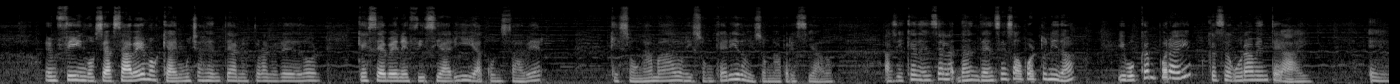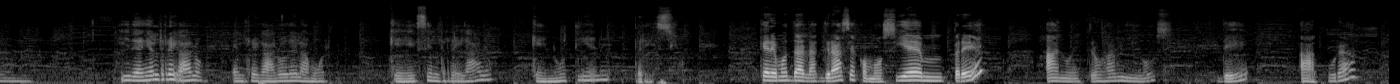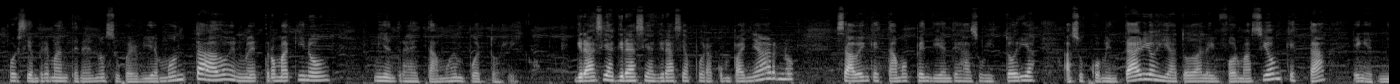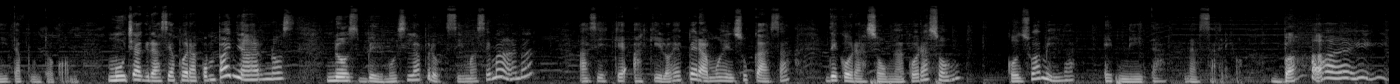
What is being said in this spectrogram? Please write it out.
en fin, o sea, sabemos que hay mucha gente a nuestro alrededor que se beneficiaría con saber que son amados y son queridos y son apreciados. Así que dense, dense esa oportunidad y busquen por ahí, que seguramente hay. Eh, y den el regalo, el regalo del amor, que es el regalo que no tiene precio. Queremos dar las gracias, como siempre, a nuestros amigos de Acura por siempre mantenernos súper bien montados en nuestro maquinón mientras estamos en Puerto Rico. Gracias, gracias, gracias por acompañarnos. Saben que estamos pendientes a sus historias, a sus comentarios y a toda la información que está en etnita.com. Muchas gracias por acompañarnos. Nos vemos la próxima semana. Así es que aquí los esperamos en su casa de corazón a corazón con su amiga Etnita Nazario. Bye.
